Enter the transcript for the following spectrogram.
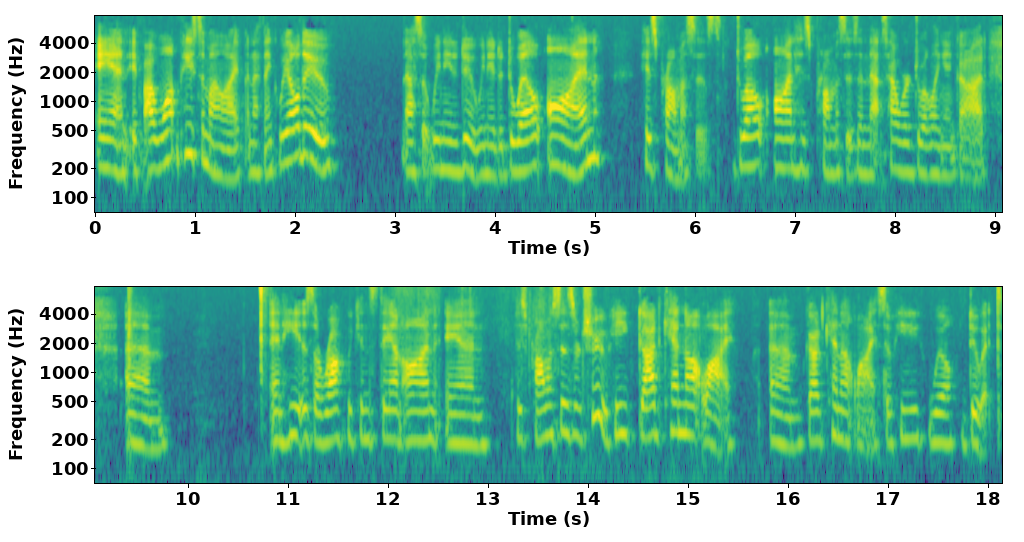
And if I want peace in my life, and I think we all do, that's what we need to do. We need to dwell on his promises. Dwell on his promises, and that's how we're dwelling in God. Um, and he is the rock we can stand on, and his promises are true. He God cannot lie. Um, God cannot lie, so he will do it.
